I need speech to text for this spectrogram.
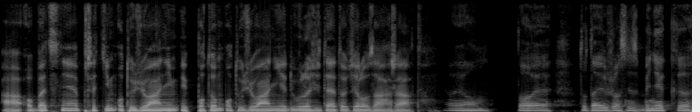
A obecně před tím otužováním i po tom otužování je důležité to tělo zahřát. Jo, jo. To, je, to tady už vlastně Zbyněk eh,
